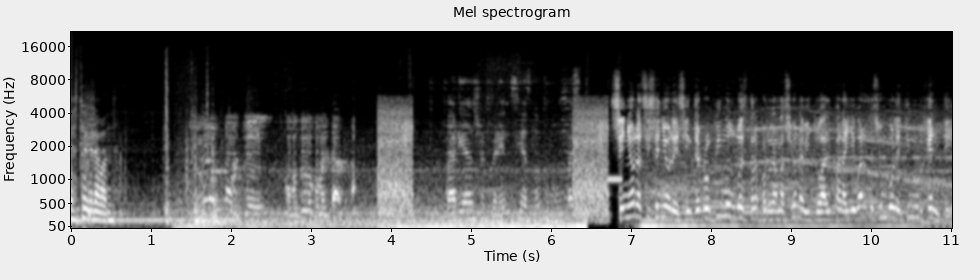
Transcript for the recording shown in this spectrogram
Ya estoy grabando. Primero porque, como tú lo comentaste, varias referencias, ¿no? Como un Señoras y señores, interrumpimos nuestra programación habitual para llevarles un boletín urgente.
